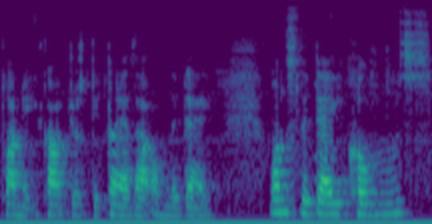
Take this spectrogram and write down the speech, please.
plan it. You can't just declare that on the day. Once the day comes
